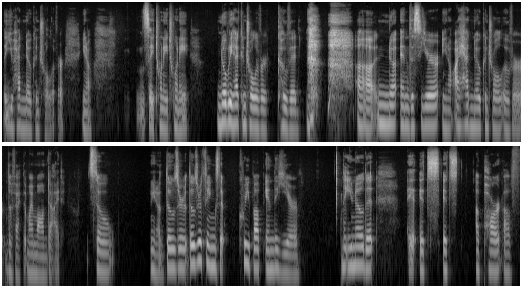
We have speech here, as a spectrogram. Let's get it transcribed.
that you had no control over. You know say 2020 nobody had control over covid Uh, no, and this year, you know, I had no control over the fact that my mom died. So, you know, those are those are things that creep up in the year that you know that it, it's it's a part of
